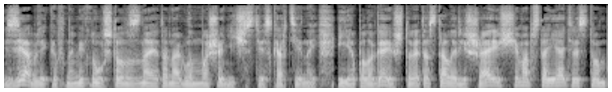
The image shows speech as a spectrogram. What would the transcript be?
Зябликов намекнул, что он знает о наглом мошенничестве с картиной, и я полагаю, что это стало решающим обстоятельством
